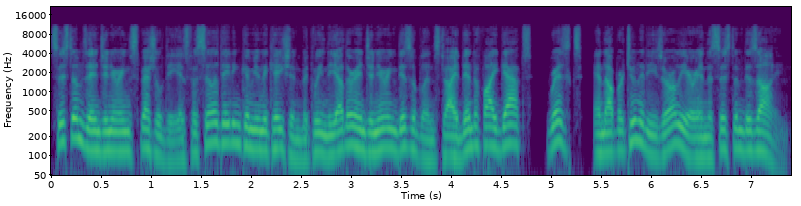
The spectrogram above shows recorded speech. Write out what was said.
Systems engineering specialty is facilitating communication between the other engineering disciplines to identify gaps, risks, and opportunities earlier in the system design.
